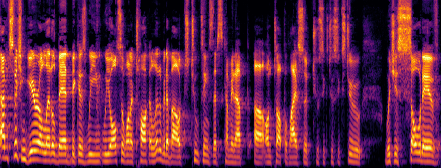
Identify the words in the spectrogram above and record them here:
I'm switching gear a little bit because we, we also want to talk a little bit about two things that's coming up uh, on top of ISO 26262, which is SOTIF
